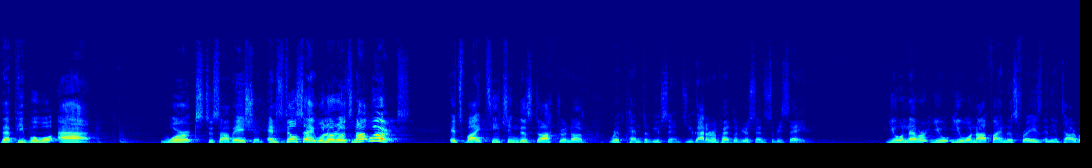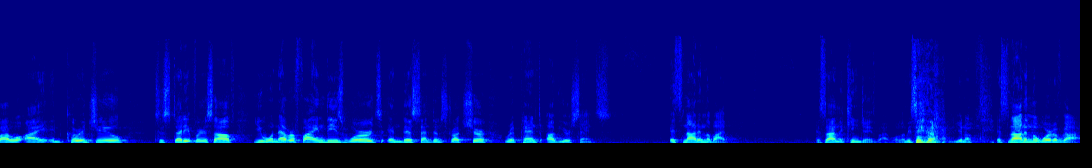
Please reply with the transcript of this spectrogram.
that people will add works to salvation and still say, well, no, no, it's not works? It's by teaching this doctrine of repent of your sins. You got to repent of your sins to be saved. You will never, you, you will not find this phrase in the entire Bible. I encourage you to study it for yourself. You will never find these words in this sentence structure repent of your sins. It's not in the Bible. It's not in the King James Bible. Let me say that. You know, it's not in the Word of God.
